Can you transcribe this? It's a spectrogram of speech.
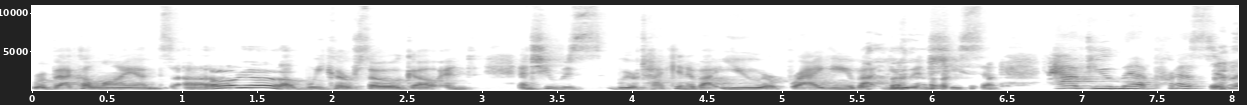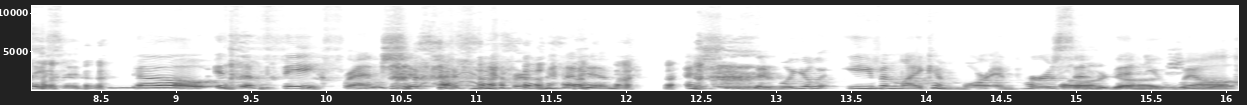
rebekah lyons uh, oh, yeah. a week or so ago and and she was we were talking about you or bragging about you and she said have you met preston? I said no it's a fake friendship. I've never met him. And she said well you'll even like him more in person oh, than you will.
